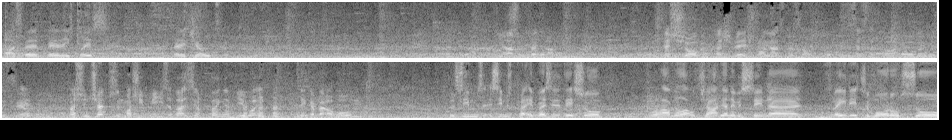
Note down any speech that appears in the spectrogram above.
Ah, it's a very, very nice place. Very chilled. Yeah, uh, fish shop and fish restaurant, that's the sort of sister part of it where they serve fish and chips and mushy peas if that's your thing, if you want to take a bit of home. It seems it seems pretty busy today, so we're having a little chat there, and he was saying uh, Friday tomorrow. So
